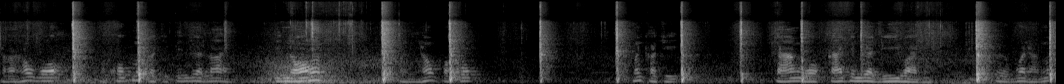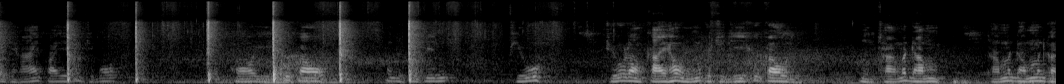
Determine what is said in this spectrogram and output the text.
ถ้าเฮาบ่ประคบมันก็สิเป็นเลือดลายเป็นหนองอันนี้เฮาประคบ มันก็สิจางออกกลายเป็นเลือดดีว่านี่เออวันหลังมันก็สิหายไปมันสิบ่ห่ออีกคือเก่ามันก็สิเป็นผิว ผิวร่างกายเฮานี่มันก็สิดีคือเก่านี่นี่ทางมันดำทางมันดำมันก็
